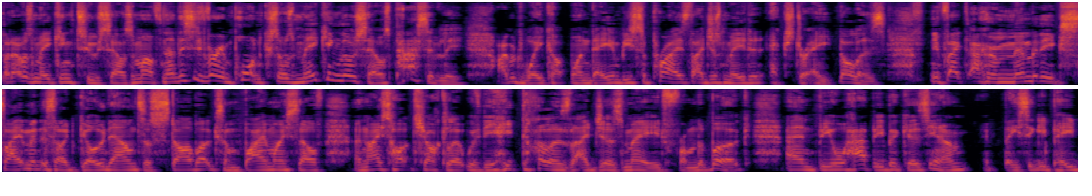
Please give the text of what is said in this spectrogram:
but I was making two sales a month. Now, this is very important because I was making those sales passively. I would wake up one day and be surprised I just made an extra $8. In fact, I remember the excitement as I'd go down to Starbucks and buy myself a nice hot chocolate with the $8 that I just made made from the book and be all happy because, you know, basically paid,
